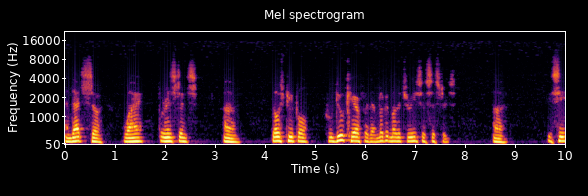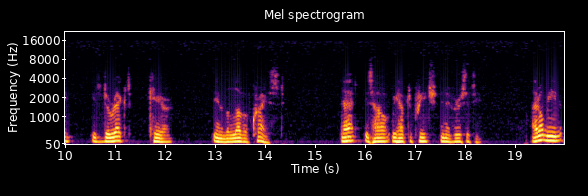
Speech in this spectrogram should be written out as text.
And that's uh, why, for instance, uh, those people who do care for them. Look at Mother Teresa's sisters. Uh, you see, it's direct care in the love of Christ. That is how we have to preach in adversity. I don't mean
